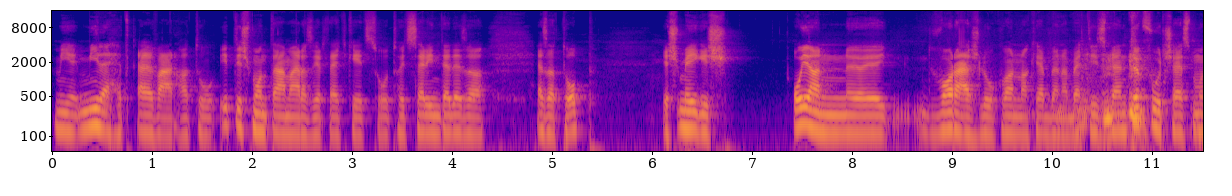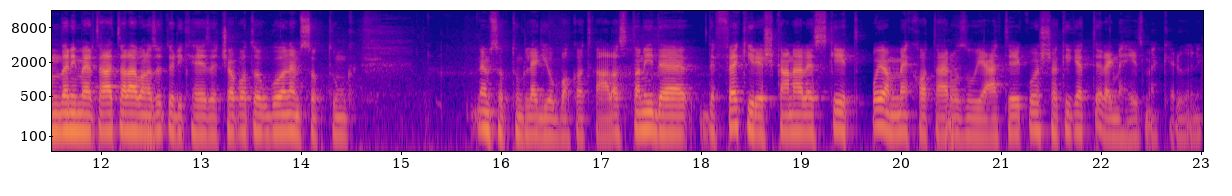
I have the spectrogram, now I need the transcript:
mi, mi lehet elvárható? Itt is mondtál már azért egy-két szót, hogy szerinted ez a, ez a top, és mégis olyan varázslók vannak ebben a Betisben. Több furcsa ezt mondani, mert általában az ötödik helyezett csapatokból nem szoktunk nem szoktunk legjobbakat választani, de, de Fekir és Canales két olyan meghatározó játékos, akiket tényleg nehéz megkerülni.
